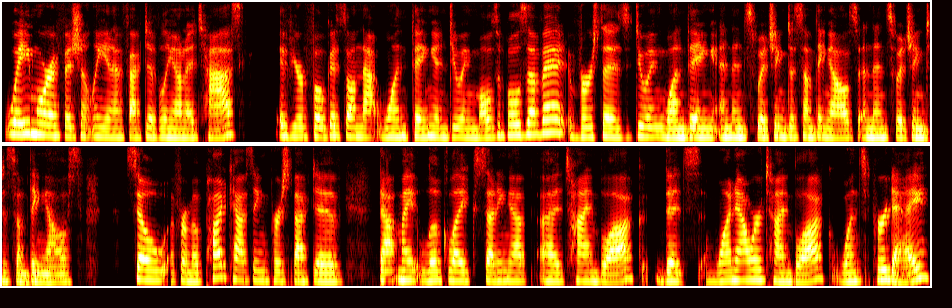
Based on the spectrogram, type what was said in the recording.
way more efficiently and effectively on a task if you're focused on that one thing and doing multiples of it versus doing one thing and then switching to something else and then switching to something else. So, from a podcasting perspective, that might look like setting up a time block that's one hour time block once per day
